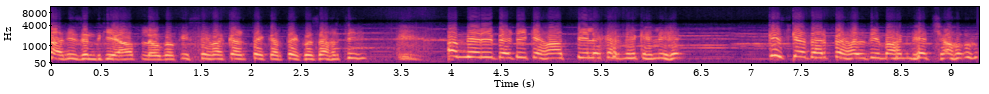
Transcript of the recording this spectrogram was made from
सारी ज़िंदगी आप लोगों की सेवा करते करते गुजारती अब मेरी बेटी के हाथ पीले करने के लिए किसके दर पे हल्दी मांगने जाऊँ?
